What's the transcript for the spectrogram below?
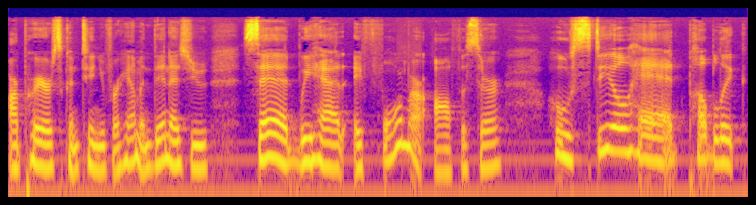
our prayers continue for him. And then, as you said, we had a former officer who still had public.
